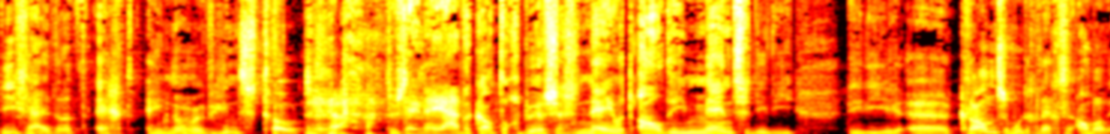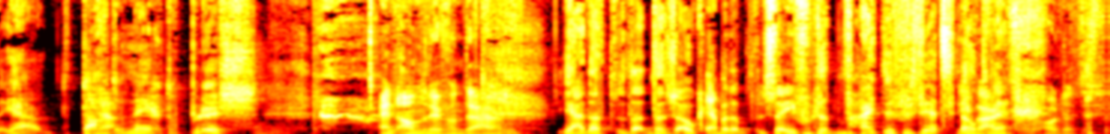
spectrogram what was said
die zei dat het echt enorme windstoten. Ja. Toen zei ik, nou ja, dat kan toch gebeuren? Ze zei, nee, want al die mensen die die, die, die eh, kransen moeten gelegd zijn allemaal ja, 80, Ja. 90 plus. En André van Duin. Ja, dat, dat, dat is ook, ja, maar dat, stel je voor, dat waait de Die waren, weg. oh, dat is,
